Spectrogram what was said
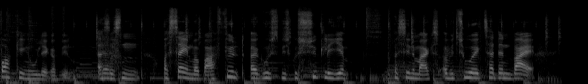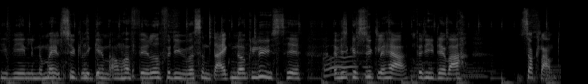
Fucking ulækker film. Altså Ja. sådan, og sagen var bare fyldt, og jeg kunne huske, at vi skulle cykle hjem fra Cinemax, og vi turde ikke tage den vej, vi egentlig normalt cyklede igennem Amagerfællet, fordi vi var sådan, der er ikke nok lys til, at vi skal cykle her, fordi det var så klamt.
